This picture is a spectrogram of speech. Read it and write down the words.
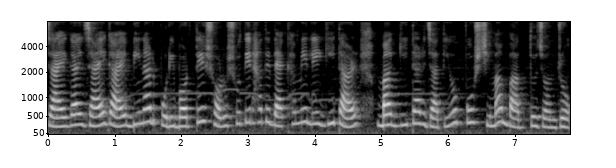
জায়গায় জায়গায় বিনার পরিবর্তে সরস্বতীর হাতে দেখা মেলে গিটার বা গিটার জাতীয় পশ্চিমা বাদ্যযন্ত্র।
